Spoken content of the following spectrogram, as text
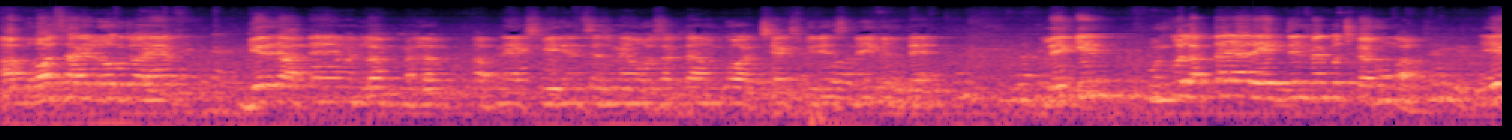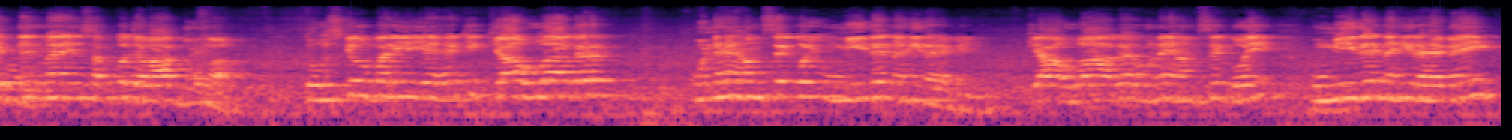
अब बहुत सारे लोग जो है, गिर जाते हैं मतलब मतलब अपने एक्सपीरियंसेस में हो सकता है उनको अच्छे एक्सपीरियंस नहीं मिलते लेकिन उनको लगता है, यार, एक दिन मैं कुछ करूँगा। एक दिन मैं इन सबको जवाब दूँगा। तो उसके ऊपर ही ये है कि क्या हुआ अगर उन्हें हमसे कोई उम्मीदें नहीं रह गई? क्या हुआ अगर उन्हें हमसे कोई उम्मीदें नहीं रह गई?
